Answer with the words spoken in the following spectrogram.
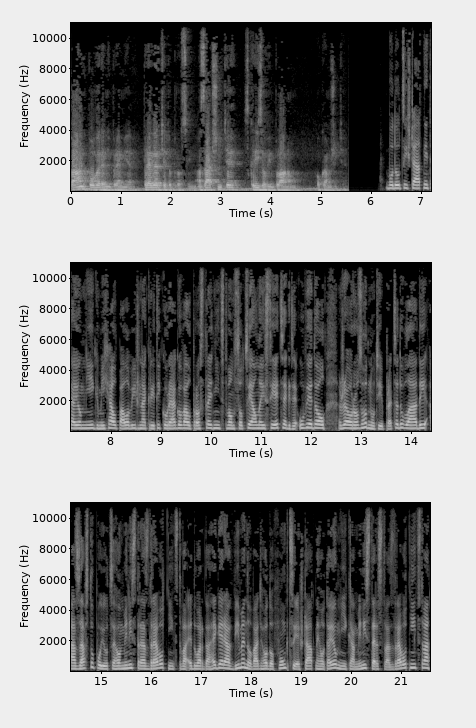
Pán poverený premiér, preverte to prosím a začnite s krízovým plánom okamžite. Budúci štátny tajomník Michal Palovič na kritiku reagoval prostredníctvom sociálnej siete, kde uviedol, že o rozhodnutí predsedu vlády a zastupujúceho ministra zdravotníctva Eduarda Hegera vymenovať ho do funkcie štátneho tajomníka ministerstva zdravotníctva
